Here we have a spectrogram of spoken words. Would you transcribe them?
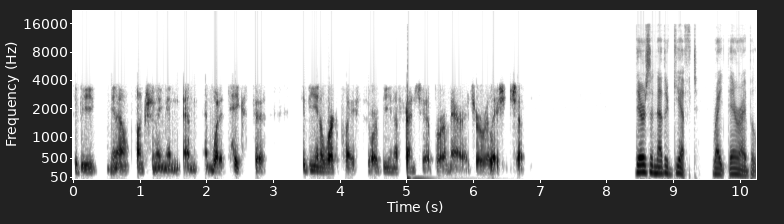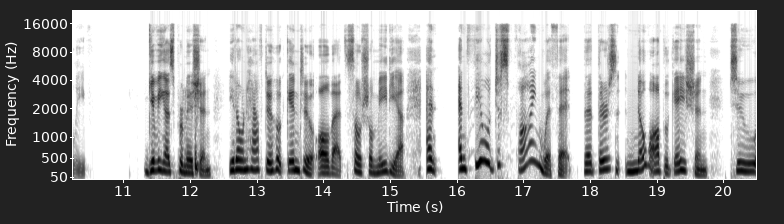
to be you know functioning and and, and what it takes to to be in a workplace or be in a friendship or a marriage or a relationship. There's another gift right there i believe. Giving us permission. You don't have to hook into all that social media. And and feel just fine with it that there's no obligation to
